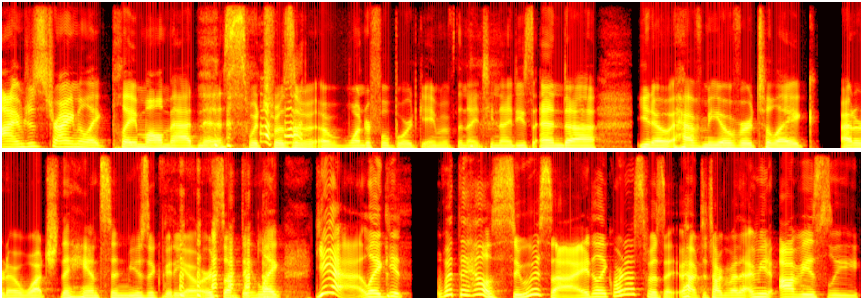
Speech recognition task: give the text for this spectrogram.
I'm just trying to like play Mall Madness, which was a, a wonderful board game of the 1990s, and uh, you know, have me over to like. I don't know, watch the Hanson music video or something. like, yeah, like it, what the hell suicide like we're not supposed to have to talk about that i mean obviously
